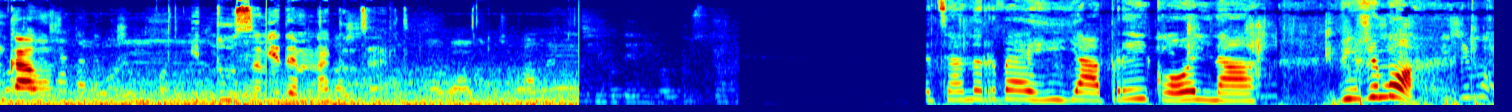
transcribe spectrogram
П'ємо каву і тусим. Їдемо на концерт. Це Норвегія, прикольна. Біжимо. Біжимо.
